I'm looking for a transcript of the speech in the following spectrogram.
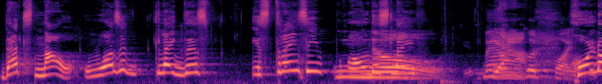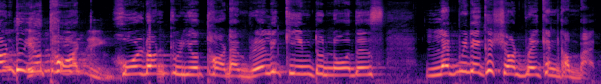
that's now. Was it like this? Is Tracy all no. this life? Very yeah. good point. Hold on to your thought. evening. hold on to your thought. I'm really keen to know this. Let me take a short break and come back.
